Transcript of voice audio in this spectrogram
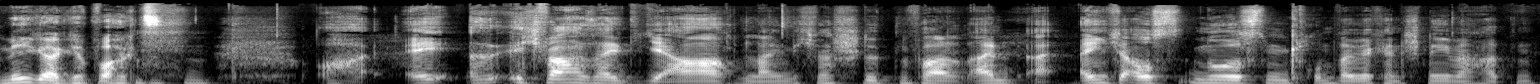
mega gebockt. Oh, ey, also ich war seit Jahren lang nicht mehr Schlitten fahren. Ein, eigentlich aus, nur aus dem Grund, weil wir keinen Schnee mehr hatten.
